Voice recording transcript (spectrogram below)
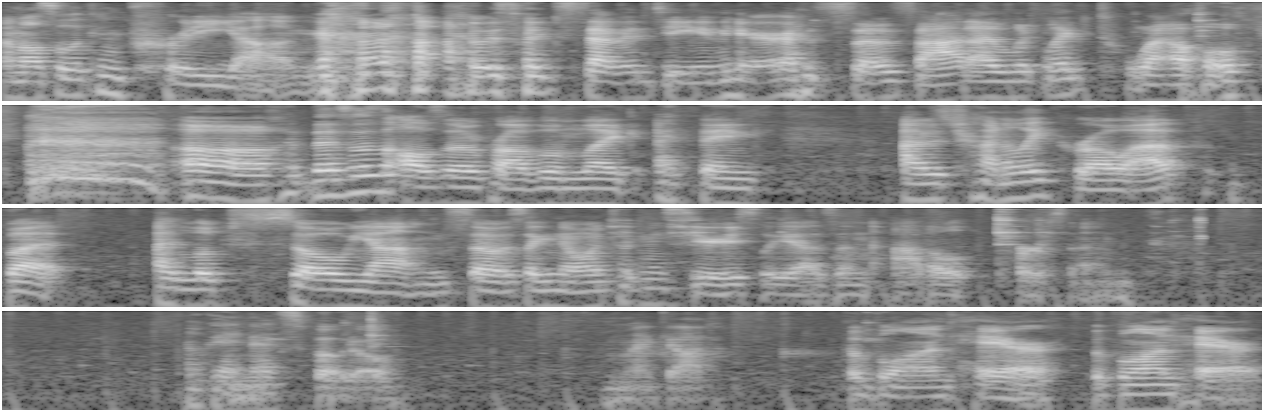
I'm also looking pretty young. I was like 17 here, it's so sad. I look like 12. oh, this was also a problem, like, I think I was trying to like grow up, but I looked so young, so it's like no one took me seriously as an adult person. Okay, next photo. Oh my god. The blonde hair. The blonde hair.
